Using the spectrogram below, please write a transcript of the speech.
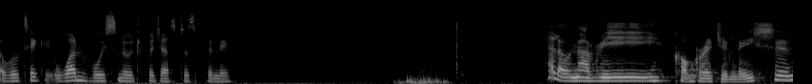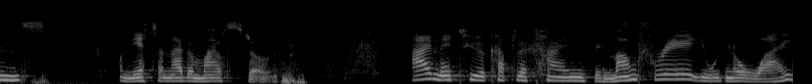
I will take one voice note for Justice Pillay. Hello, Navi. Congratulations on yet another milestone. I met you a couple of times in Mount Frere. You would know why.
